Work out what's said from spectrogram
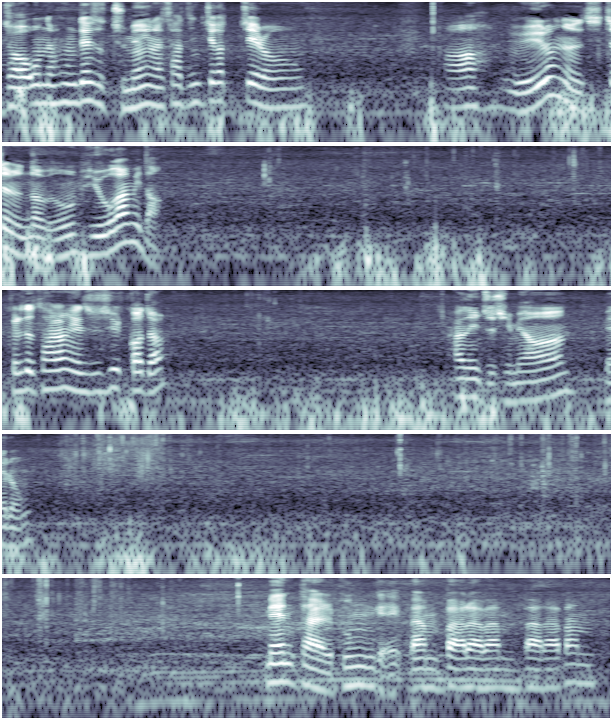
저 오늘 홍대에서 두 명이랑 사진 찍었지롱. 아, 왜 이러냐. 진짜 나 너무 비호감이다. 그래도 사랑해 주실 거죠? 안 해주시면 메롱. 멘탈 붕괴 빰빠라밤빠라밤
